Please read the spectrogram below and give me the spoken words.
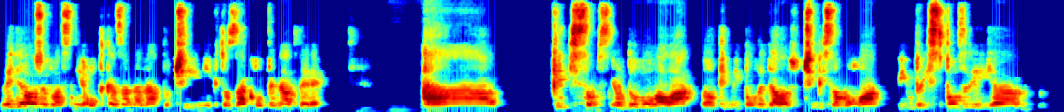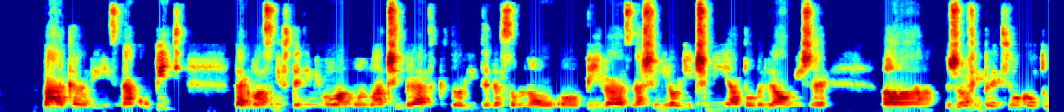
Vedela, že vlastne je odkazaná na to, či niekto zaklope na dvere. A keď som s ňou dovolala, e, keď mi povedala, že či by som mohla ju prísť pozrieť a párkrát ísť nakúpiť, tak vlastne vtedy mi volal môj mladší brat, ktorý teda so mnou e, býva s našimi rodičmi a povedal mi, že uh, Žofi, pred chvíľkou tu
